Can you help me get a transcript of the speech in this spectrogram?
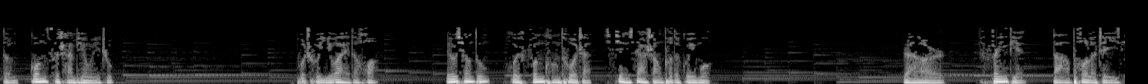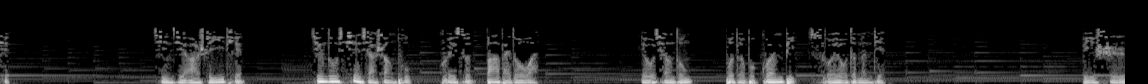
等光磁产品为主。不出意外的话，刘强东会疯狂拓展线下商铺的规模。然而，非典打破了这一切。仅仅二十一天，京东线下商铺亏损八百多万，刘强东不得不关闭所有的门店。彼时，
